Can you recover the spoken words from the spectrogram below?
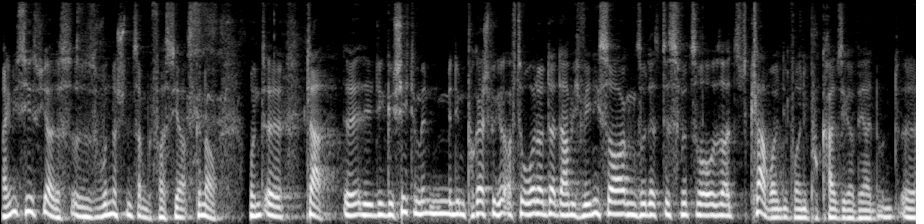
Eigentlich sehe ich es ja, das ist wunderschön zusammengefasst, ja, genau. Und äh, klar, äh, die, die, Geschichte mit, mit dem Pokalspiel auf der Urlaub, da, da habe ich wenig Sorgen. So, dass das wird so, so als klar wollen die wollen die Pokalsieger werden. Und äh,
